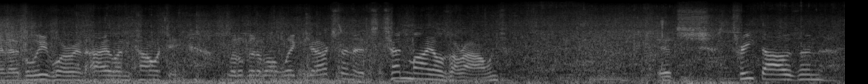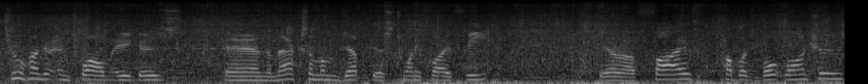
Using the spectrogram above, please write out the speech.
And I believe we're in Highland County. A little bit about Lake Jackson. It's 10 miles around. It's 3,212 acres and the maximum depth is 25 feet. There are five public boat launches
